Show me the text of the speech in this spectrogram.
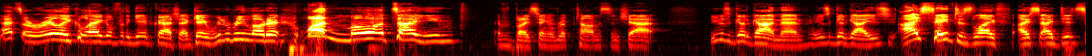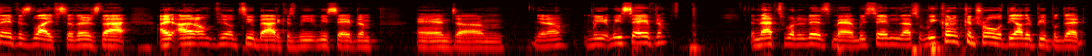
That's a really cool angle for the game to crash at. Okay, we're gonna reload it one more time. Everybody's saying Rip Thomas in chat. He was a good guy, man. He was a good guy. Was, I saved his life. I, I did save his life, so there's that. I, I don't feel too bad because we, we saved him. And, um, you know, we, we saved him. And that's what it is, man. We saved him. That's we couldn't control what the other people did.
